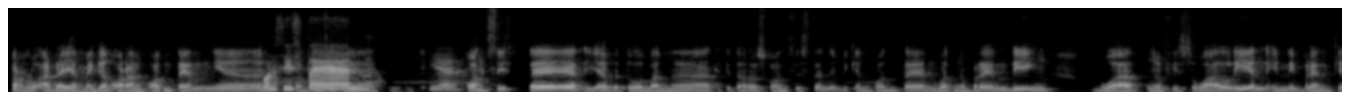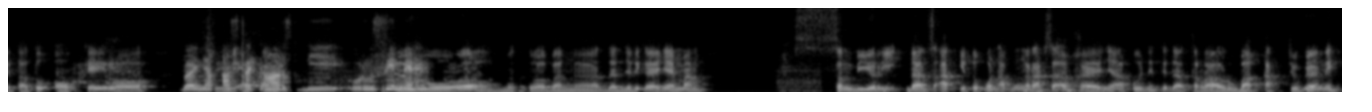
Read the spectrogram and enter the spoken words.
perlu ada yang megang orang kontennya, konsisten. Ya. Konsisten, iya betul banget. Kita harus konsisten nih bikin konten buat nge-branding, buat ngevisualin ini brand kita tuh oke okay loh banyak si, aspek apa, yang harus diurusin betul, ya. Betul, betul banget. Dan jadi kayaknya emang sendiri dan saat itu pun aku ngerasa oh, kayaknya aku ini tidak terlalu bakat juga nih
